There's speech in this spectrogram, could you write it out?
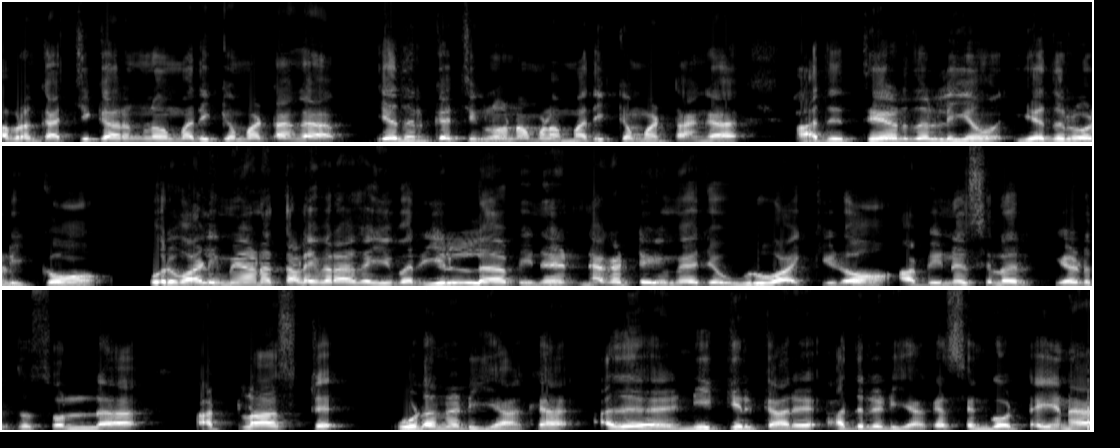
அப்புறம் கட்சிக்காரங்களும் மதிக்க மாட்டாங்க. எதிர்க்கட்சிகளும் நம்மளை மதிக்க மாட்டாங்க. அது தேர்தல்லையும் எதிரொலிக்கும். ஒரு வலிமையான தலைவராக இவர் இல்லை அப்படின்னு நெகட்டிவ் இமேஜை உருவாக்கிடும் அப்படின்னு சிலர் எடுத்து சொல்ல அட்லாஸ்ட் உடனடியாக அது நீக்கியிருக்காரு அதிரடியாக செங்கோட்டையனை.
